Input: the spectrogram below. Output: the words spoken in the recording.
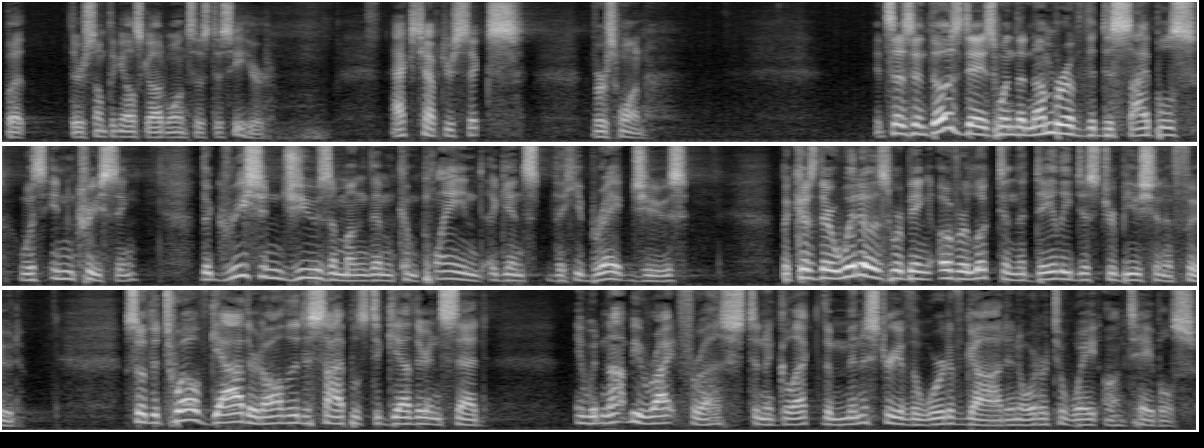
But there's something else God wants us to see here. Acts chapter 6, verse 1. It says, In those days, when the number of the disciples was increasing, the Grecian Jews among them complained against the Hebraic Jews because their widows were being overlooked in the daily distribution of food. So the twelve gathered all the disciples together and said, It would not be right for us to neglect the ministry of the Word of God in order to wait on tables.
